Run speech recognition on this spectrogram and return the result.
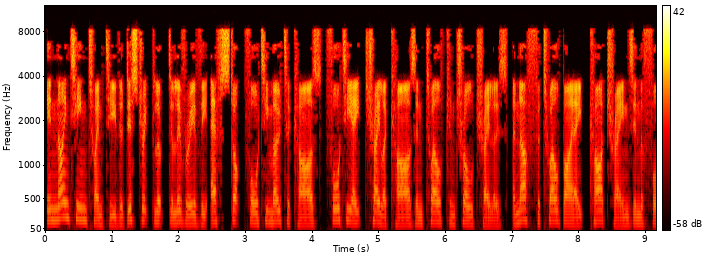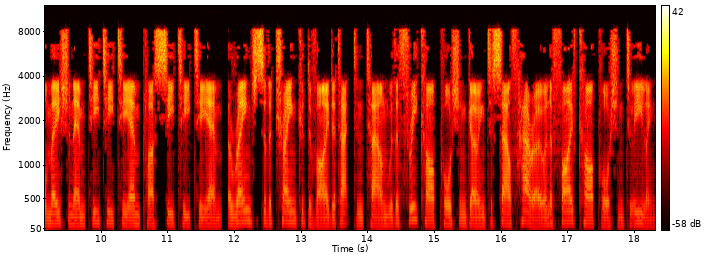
In 1920 the district looked delivery of the F-stock 40 motor cars, 48 trailer cars and 12 control trailers, enough for 12 by 8 car trains in the formation MTTTM plus CTTM, arranged so the train could divide at Acton Town with a three-car portion going to South Harrow and a five-car portion to Ealing.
